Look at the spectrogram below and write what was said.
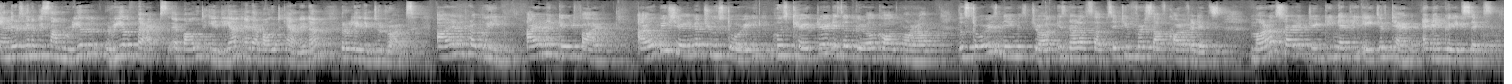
And there's to be some real, real facts about India and about Canada relating to drugs. I am Prableen. I am in grade 5. I will be sharing a true story whose character is a girl called Mara. The story's name is Drug is not a substitute for self-confidence. Mara started drinking at the age of 10 and in grade 6.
